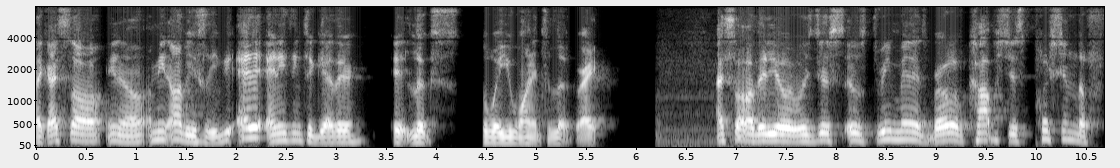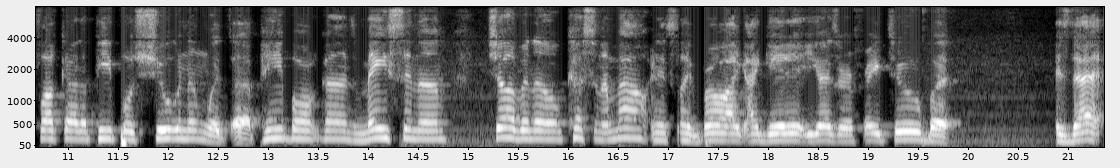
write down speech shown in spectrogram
Like I saw, you know, I mean, obviously, if you edit anything together, it looks the way you want it to look, right? I saw a video. It was just, it was three minutes, bro, of cops just pushing the fuck out of people, shooting them with uh, paintball guns, macing them, shoving them, cussing them out, and it's like, bro, I, I get it. You guys are afraid too, but is that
